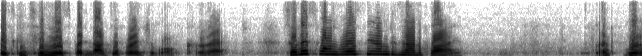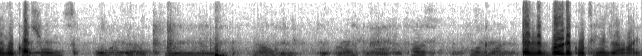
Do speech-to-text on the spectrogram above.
It's continuous but not differentiable. Correct. So this one, Rolle's theorem does not apply. Questions? What were the three non-differentiable, the cusp, the corner? and the vertical tangent line.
